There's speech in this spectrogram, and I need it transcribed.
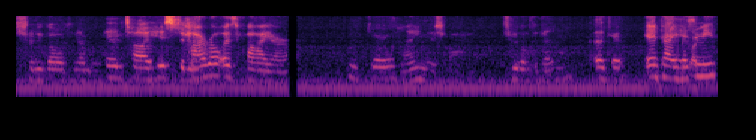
Should we go with number? antihistamine. Pyro is fire. Okay. Flame is fire. Should we go with the dead one? Okay. Antihistamine.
